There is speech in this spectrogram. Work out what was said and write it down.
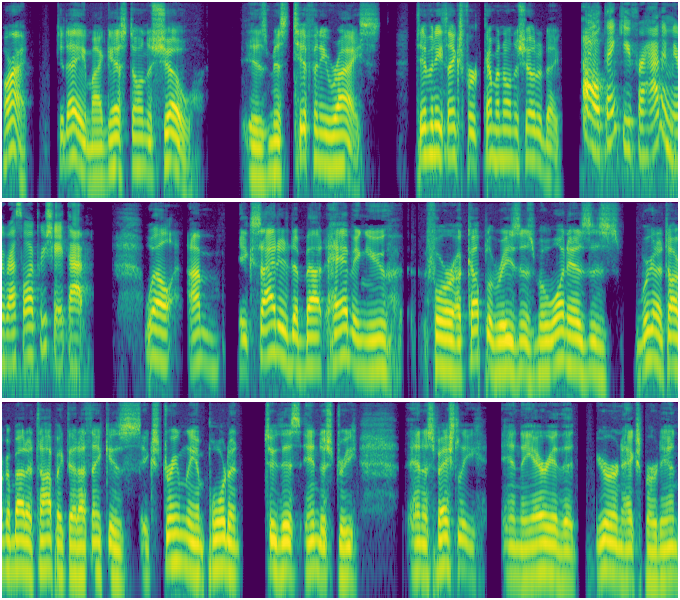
All right. Today, my guest on the show is Miss Tiffany Rice. Tiffany, thanks for coming on the show today. Oh, thank you for having me, Russell. I appreciate that. Well, I'm excited about having you for a couple of reasons, but one is is we're going to talk about a topic that I think is extremely important to this industry and especially in the area that you're an expert in.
